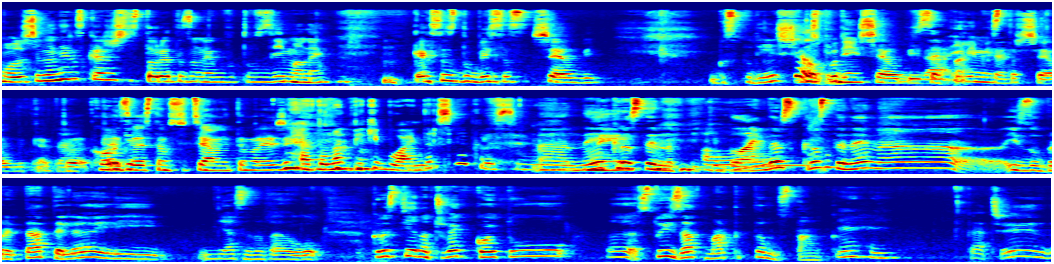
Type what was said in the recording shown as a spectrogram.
Можеш ли да ни разкажеш историята за неговото взимане? как се здоби с Шелби? Господин Шелби. Господин Шелби, да. Пак, Или мистер Шелби, както да. е Корги... известен в социалните мрежи. А то на Пики Блайндърс ли е кръстен? А, не, не е кръстен на Пики Блайндърс, кръстен е на изобретателя или аз не знам да го... Кръстия на човек, който стои зад марката Мустанг. Mm-hmm. Така че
